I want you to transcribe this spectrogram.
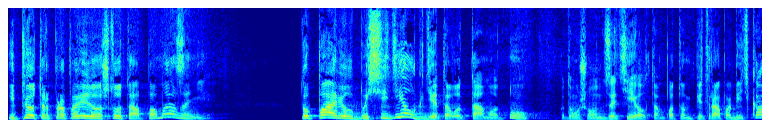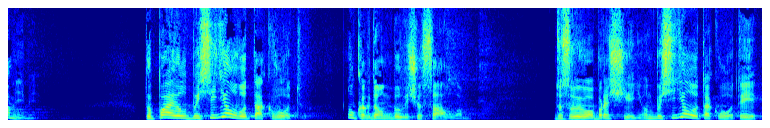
и Петр проповедовал что-то о помазании, то Павел бы сидел где-то вот там вот, ну, потому что он затеял там потом Петра побить камнями, то Павел бы сидел вот так вот, ну, когда он был еще Савлом, до своего обращения, он бы сидел вот так вот и...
